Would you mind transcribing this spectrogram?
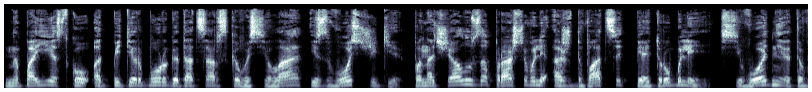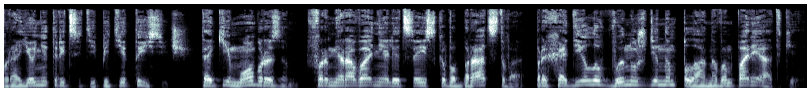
На поездку от Петербурга до Царского села извозчики поначалу запрашивали аж 25 рублей. Сегодня это в районе 35 тысяч. Таким образом, формирование лицейского братства проходило в вынужденном плановом порядке.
